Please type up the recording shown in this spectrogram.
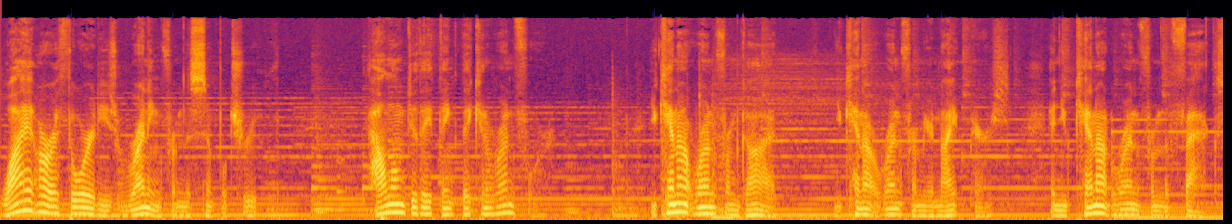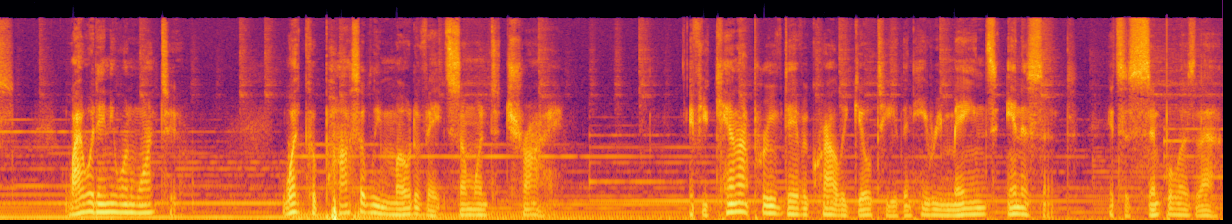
Why are authorities running from the simple truth? How long do they think they can run for? You cannot run from God. You cannot run from your nightmares. And you cannot run from the facts. Why would anyone want to? What could possibly motivate someone to try? If you cannot prove David Crowley guilty, then he remains innocent. It's as simple as that.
